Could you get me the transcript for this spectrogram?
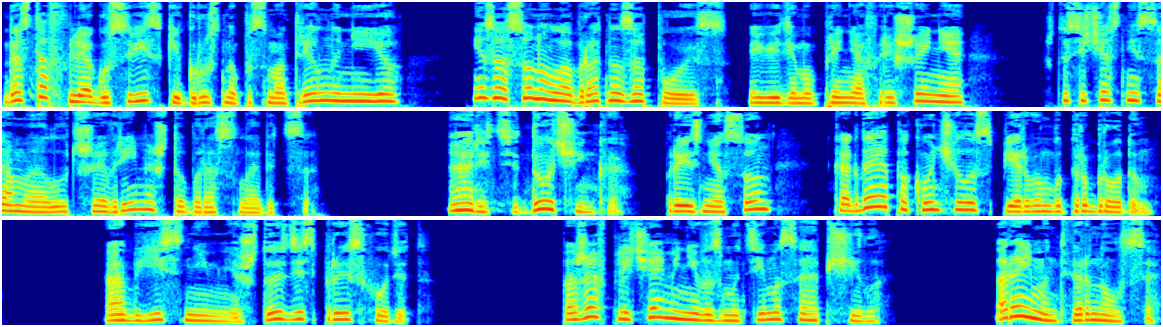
достав флягу с виски, грустно посмотрел на нее и засунул обратно за пояс, видимо, приняв решение, что сейчас не самое лучшее время, чтобы расслабиться. «Арити, доченька», — произнес он, когда я покончила с первым бутербродом. «Объясни мне, что здесь происходит?» Пожав плечами, невозмутимо сообщила. Реймонд вернулся.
